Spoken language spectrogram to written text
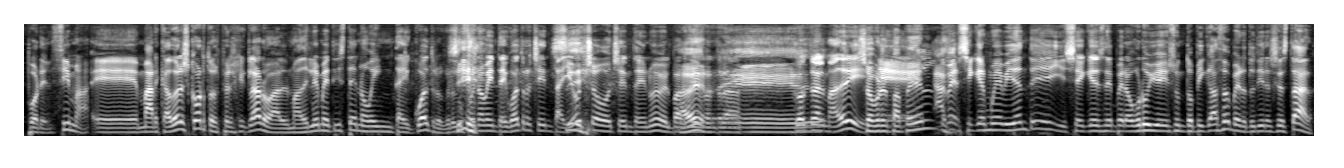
por encima. Eh, marcadores cortos, pero es que claro, al Madrid le metiste 94. Creo Sí. que fue 94, 88, Sí. 89 el partido ver, contra, eh, contra el Madrid. sobre el papel. A ver, sí que es muy evidente y sé que es de perogrullo y es un topicazo, pero tú tienes que estar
